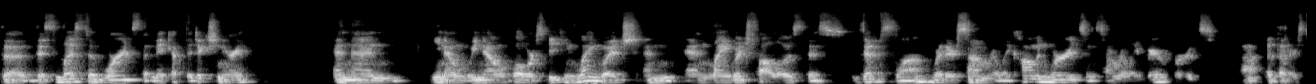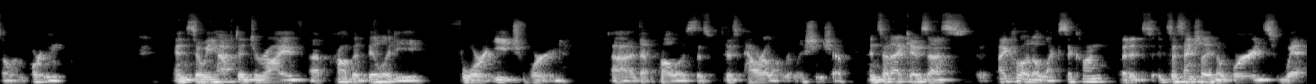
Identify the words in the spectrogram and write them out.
the, this list of words that make up the dictionary. And then, you know, we know, well, we're speaking language and, and language follows this Zipf's law where there's some really common words and some really rare words, uh, but that are still important. And so we have to derive a probability for each word uh, that follows this, this power law relationship. And so that gives us, I call it a lexicon, but it's, it's essentially the words with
